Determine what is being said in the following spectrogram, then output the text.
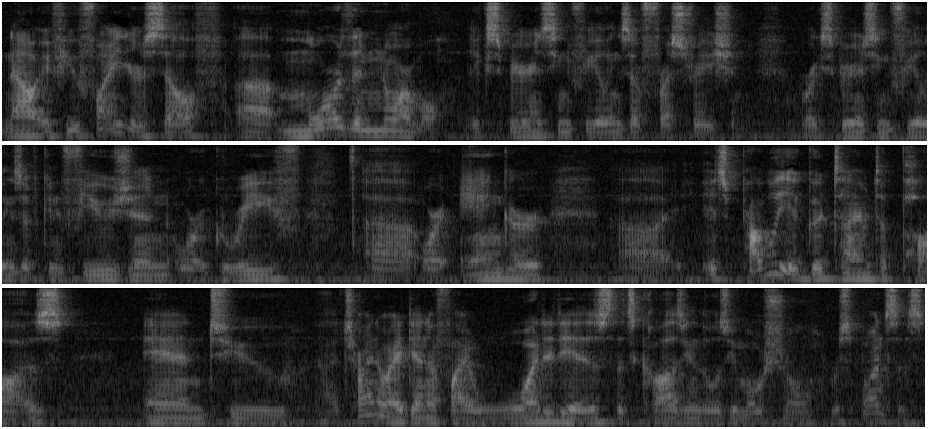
Now, if you find yourself uh, more than normal experiencing feelings of frustration or experiencing feelings of confusion or grief uh, or anger, uh, it's probably a good time to pause and to uh, try to identify what it is that's causing those emotional responses.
